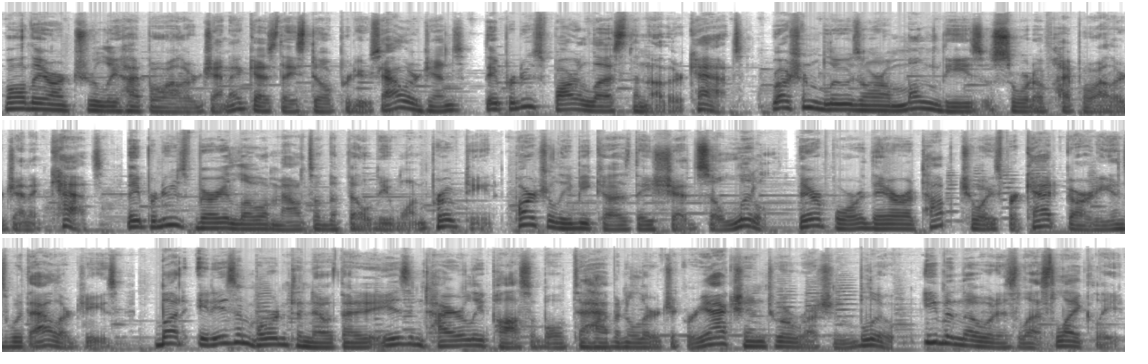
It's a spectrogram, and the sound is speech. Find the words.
While they aren't truly hypoallergenic as they still produce allergens, they produce far less than other cats. Russian blues are among these sort of hypoallergenic cats. They produce very low amounts of the FeLD1 protein, partially because they shed so little. Therefore, they are a top choice for cat guardians with allergies. But it is important to note that it is entirely possible to have an allergic reaction reaction to a Russian blue, even though it is less likely.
